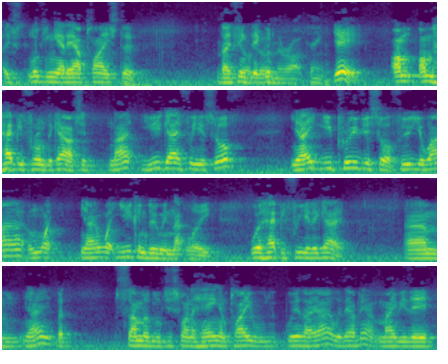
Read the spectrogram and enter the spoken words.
is looking at our players to they Make think sure they're doing good. the right thing. Yeah, I'm, I'm happy for them to go. I said, no, you go for yourself. You know, you prove yourself who you are and what you know what you can do in that league. We're happy for you to go. Um, you know, but some of them just want to hang and play where they are without doubt. Maybe they're you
